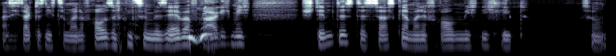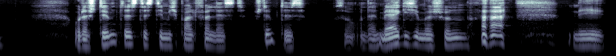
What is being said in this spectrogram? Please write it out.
also ich sage das nicht zu meiner Frau, sondern zu mir selber mhm. frage ich mich, stimmt es, dass Saskia, meine Frau, mich nicht liebt? So. Oder stimmt es, dass die mich bald verlässt? Stimmt es? So. Und dann merke ich immer schon, nee.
